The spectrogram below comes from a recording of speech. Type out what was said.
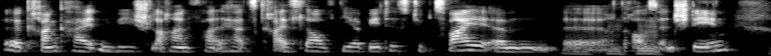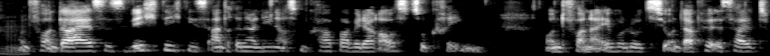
äh, Krankheiten wie Schlaganfall, Herz-Kreislauf, Diabetes Typ 2 ähm, äh, mhm. daraus entstehen. Mhm. Und von daher ist es wichtig, dieses Adrenalin aus dem Körper wieder rauszukriegen. Und von der Evolution, dafür ist halt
